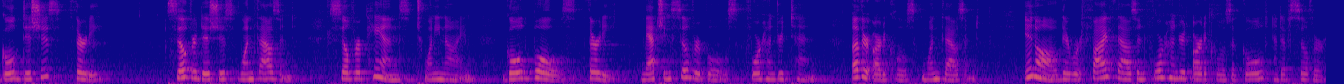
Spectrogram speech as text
gold dishes, 30 silver dishes 1000 silver pans 29 gold bowls 30 matching silver bowls 410 other articles 1000 in all there were 5400 articles of gold and of silver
